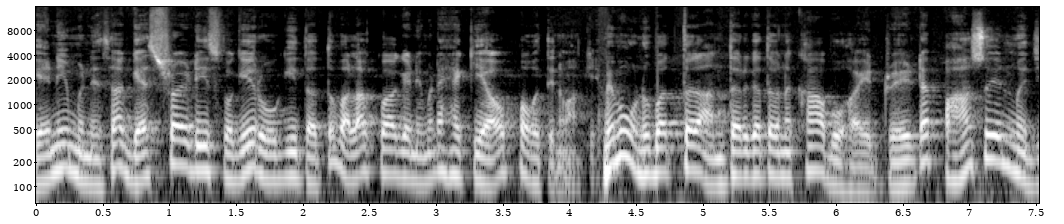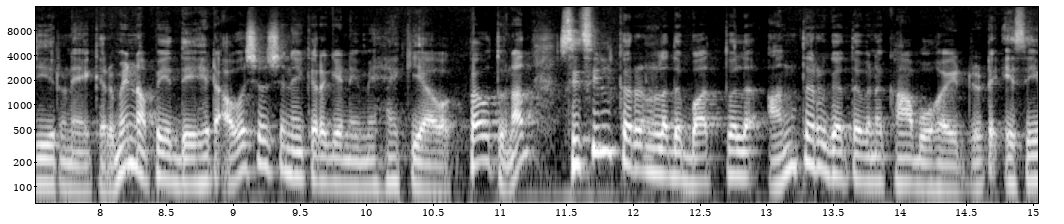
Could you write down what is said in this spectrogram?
ගැනීම නිසා ગેස්ට්‍රයිටිස් වගේ රෝගී තත්ත්ව වළක්වා ගැනීමට හැකියාව පවතිනවා කියලා. මෙම උණුබත් වල අන්තර්ගත වන කාබෝහයිඩ්‍රේට පහසුවෙන්ම ජීර්ණය කරමින් අපේ දේහයට අවශෝෂණය කර ගැනීමේ හැකියාවක් පැවතුනත් සිසිල් කරන ලද බත්වල අන්තර්ගත වන කාබෝහයිඩ්‍රේට එසේ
